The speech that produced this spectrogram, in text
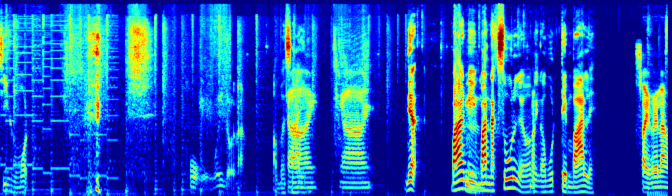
ซีของหมดโอ้ยโดนอะเอามาใส่ง่ายง่าย เนี่ยบ้านนี้อืม บ้านนักสู้ยังไงวะเป็นอาวุธเต็มบ้านเลย ใส่ไว้ล่าง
